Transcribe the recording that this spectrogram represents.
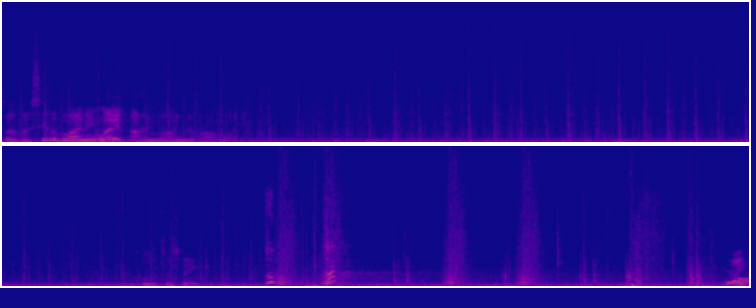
So if I see the blinding light, I'm going the wrong way. Cool looking snake. Yoink.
